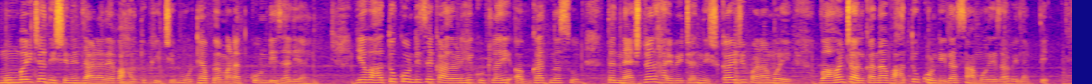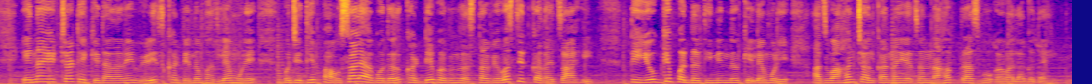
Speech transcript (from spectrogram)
मुंबईच्या दिशेने जाणाऱ्या वाहतुकीची मोठ्या प्रमाणात कोंडी झाली आहे. या वाहतूक कोंडीचे कारण हे कुठलाही अपघात नसून तर नॅशनल हायवेच्या निष्काळजीपणामुळे वाहन चालकांना वाहतूक कोंडीला सामोरे जावे लागते. एनआयएच्या ठेकेदाराने वेळीच खड्डे न भरल्यामुळे व जेथे पावसाळ्या अगोदर खड्डे भरून रस्ता व्यवस्थित करायचा आहे ते योग्य पद्धतीने न केल्यामुळे आज वाहन चालकांना याचा नाहक त्रास भोगावा लागत आहे.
